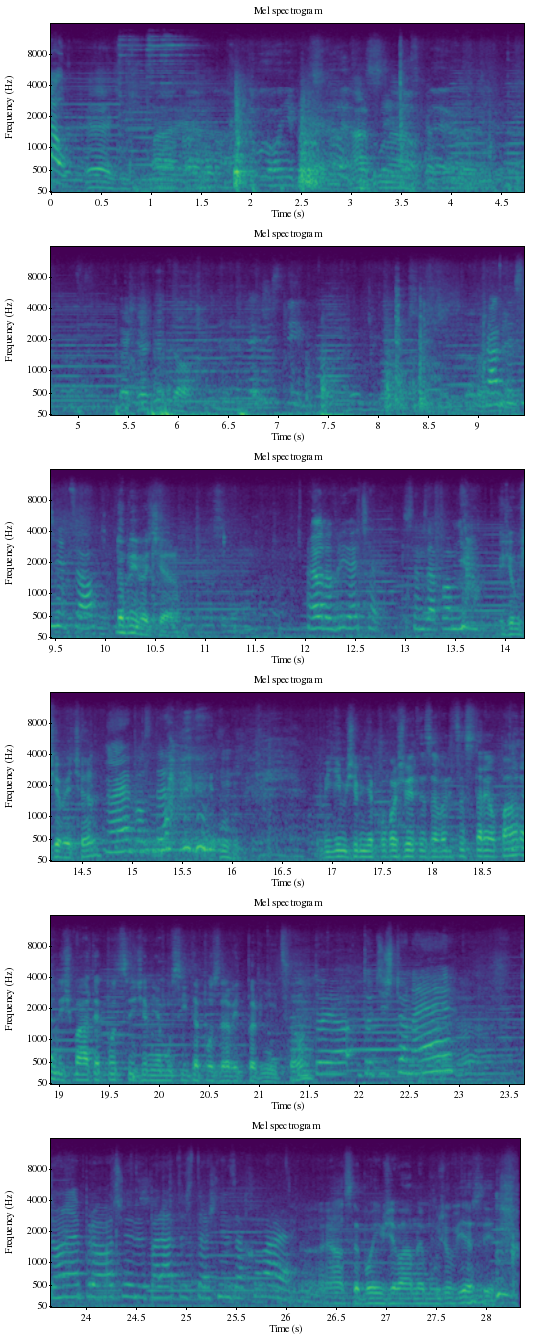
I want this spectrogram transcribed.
Jau. Harpunářka. Tak jak je to? Dáte si něco? Dobrý večer. Jo, dobrý večer. Jsem zapomněl. Že už je večer? Ne, pozdrav. Vidím, že mě považujete za velice starého pána, když máte pocit, že mě musíte pozdravit první, co? To jo, totiž to ne. To ne, proč? Vy vypadáte strašně zachovalé. Já se bojím, že vám nemůžu věřit.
